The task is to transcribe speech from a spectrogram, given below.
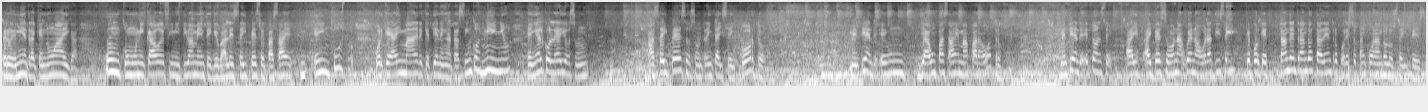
Pero de mientras que no haya un comunicado definitivamente que vale seis pesos el pasaje, es injusto, porque hay madres que tienen hasta cinco niños en el colegio, son a 6 pesos son 36 cortos. ¿Me entiendes? Es un, ya un pasaje más para otro. ¿Me entiendes? Entonces, hay, hay personas, bueno, ahora dicen que porque están entrando hasta adentro, por eso están cobrando los 6 pesos.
